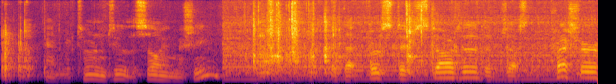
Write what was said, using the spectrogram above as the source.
and return to the sewing machine. Get that first stitch started, adjust the pressure.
